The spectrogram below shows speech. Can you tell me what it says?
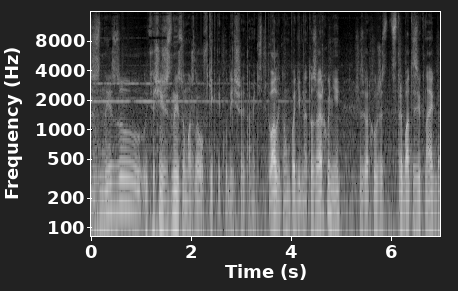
знизу, точніше, знизу можливо втікти кудись, ще там якісь підвали і тому подібне, то зверху ні. Зверху вже стрибати з вікна, якби.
